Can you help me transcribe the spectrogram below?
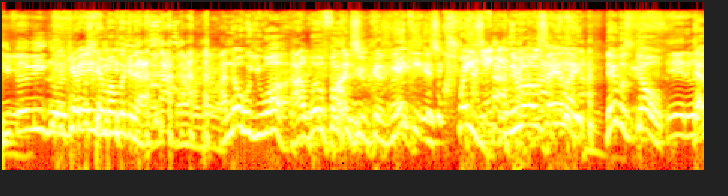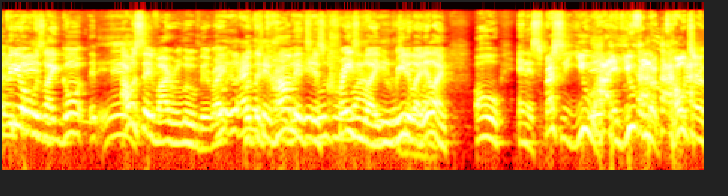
you feel me? Going Which crazy. camera I'm looking at? That one, that one. I know who you are. I will find you because Yankee is crazy. Yankee You know what I'm saying? Like there was yo, it was that going video was like going. I would say viral a little bit, right? It- it- but the say viral, comments but yeah, it is crazy. wild. Like Yeah, you read it, like they're like. Oh, and especially you, how, if you from the culture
